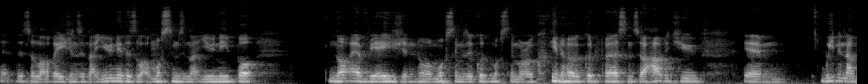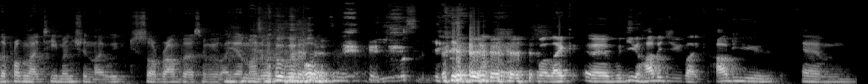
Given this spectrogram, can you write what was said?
there's a lot of Asians in that uni, there's a lot of Muslims in that uni, but not every Asian or Muslim is a good Muslim or a, you know a good person. So how did you? Um, we didn't have the problem like T mentioned. Like we just saw a brown person, we were like, yeah, man, we're both. Muslim? but like uh, with you, how did you like? How do you? Um,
